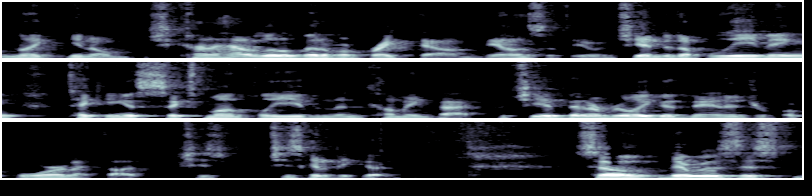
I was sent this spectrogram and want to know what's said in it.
like you know she kind of had a little bit of a breakdown to be honest with you, and she ended up leaving, taking a six month leave, and then coming back. But she had been a really good manager before, and I thought she's she's going to be good. So there was this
